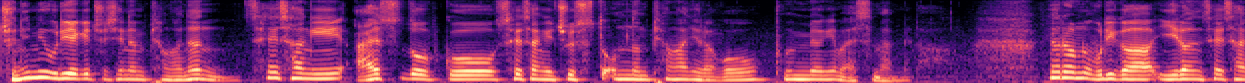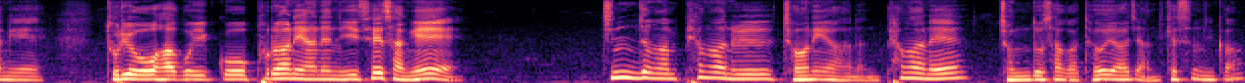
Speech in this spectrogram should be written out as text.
주님이 우리에게 주시는 평안은 세상이 알 수도 없고 세상이 줄 수도 없는 평안이라고 분명히 말씀합니다. 여러분, 우리가 이런 세상에 두려워하고 있고 불안해하는 이 세상에 진정한 평안을 전해야 하는 평안의 전도사가 되어야 하지 않겠습니까?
